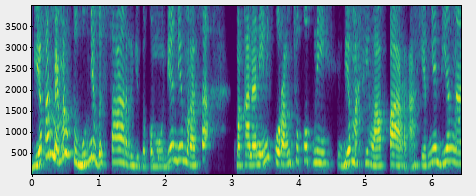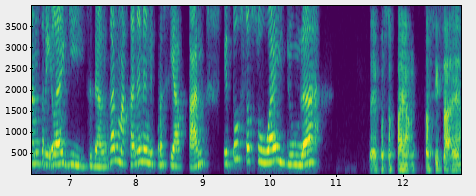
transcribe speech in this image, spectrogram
dia kan memang tubuhnya besar gitu. Kemudian dia merasa makanan ini kurang cukup nih dia masih lapar. Akhirnya dia ngantri lagi. Sedangkan makanan yang dipersiapkan itu sesuai jumlah dari peserta yang tersisa ya.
